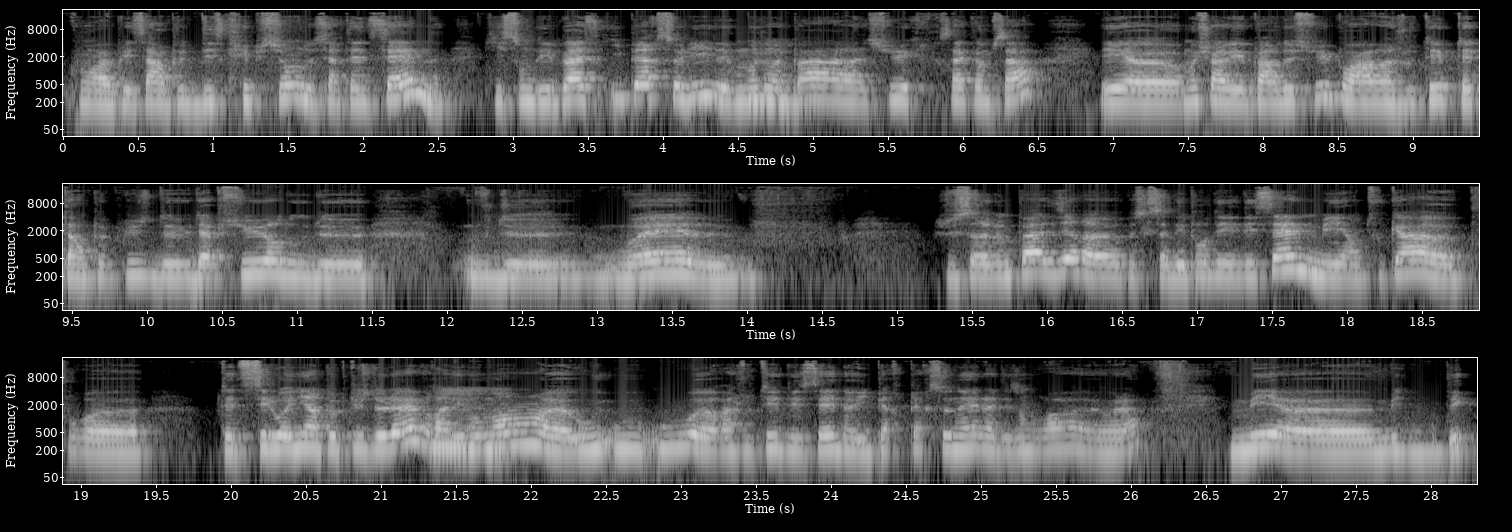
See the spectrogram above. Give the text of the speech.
qu'on va appeler ça un peu de description de certaines scènes, qui sont des bases hyper solides. Et moi, j'aurais Mhm. pas su écrire ça comme ça. Et euh, moi, je suis arrivée par-dessus pour rajouter peut-être un peu plus de- d'absurde ou de ou de ouais. euh, je saurais même pas dire euh, parce que ça dépend des, des scènes, mais en tout cas euh, pour peut-être s'éloigner un peu plus de l'œuvre à des Mhm. moments ou, ou, ou, rajouter des scènes hyper personnelles à des endroits, voilà. Mais mais dès,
